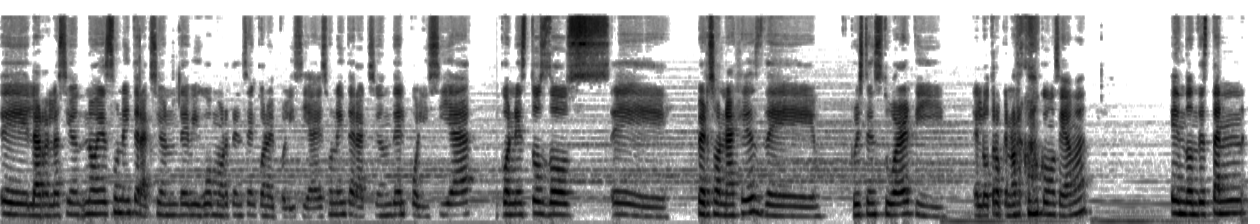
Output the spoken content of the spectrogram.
eh, la relación, no es una interacción de Vigo Mortensen con el policía, es una interacción del policía con estos dos eh, personajes de Kristen Stewart y el otro que no recuerdo cómo se llama, en donde están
